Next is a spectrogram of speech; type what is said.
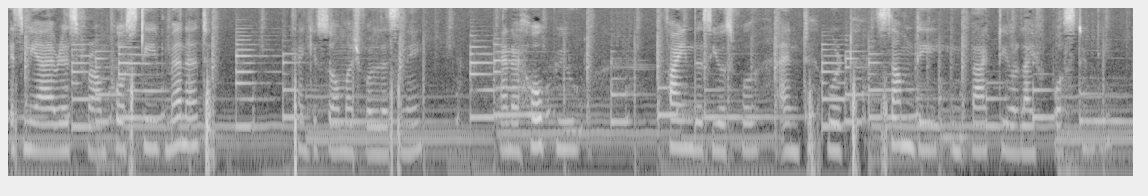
it's me Iris from Positive Minute. Thank you so much for listening, and I hope you find this useful and would someday impact your life positively.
